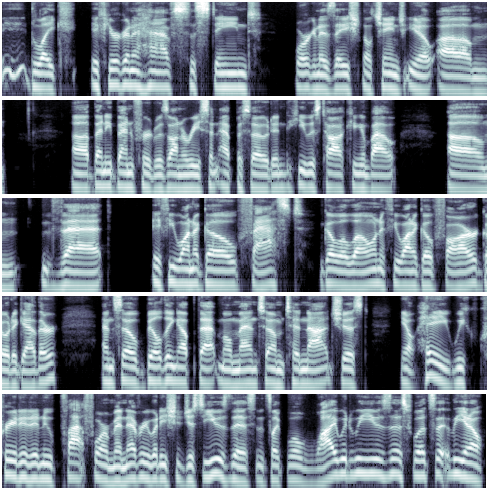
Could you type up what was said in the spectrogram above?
eh, like if you're going to have sustained organizational change, you know, um, uh, Benny Benford was on a recent episode and he was talking about um, that if you want to go fast, go alone. If you want to go far, go together. And so building up that momentum to not just you know, hey, we created a new platform and everybody should just use this. And it's like, well, why would we use this? What's it? You know,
